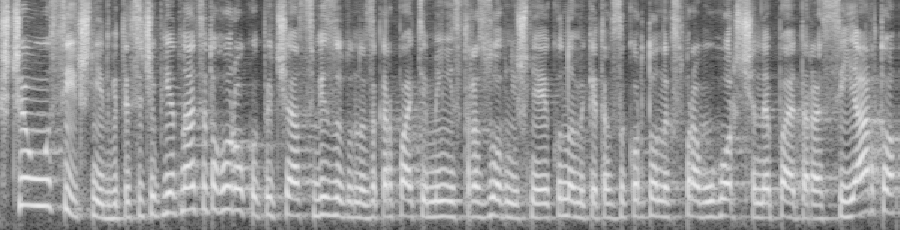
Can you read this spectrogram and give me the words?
Ще у січні 2015 року під час візиту на Закарпаття міністра зовнішньої економіки та закордонних справ Угорщини Петера Сіярто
